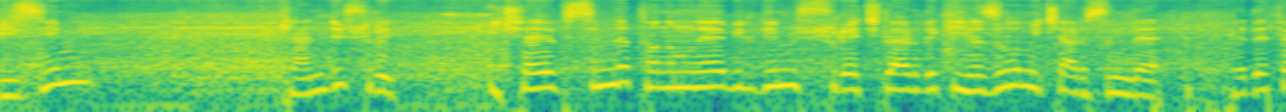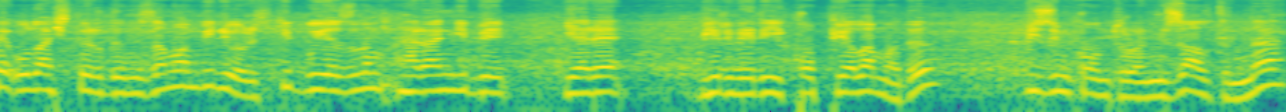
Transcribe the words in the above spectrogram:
bizim kendi süre içerisinde tanımlayabildiğimiz süreçlerdeki yazılım içerisinde hedefe ulaştırdığımız zaman biliyoruz ki bu yazılım herhangi bir yere bir veriyi kopyalamadı. Bizim kontrolümüz altında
